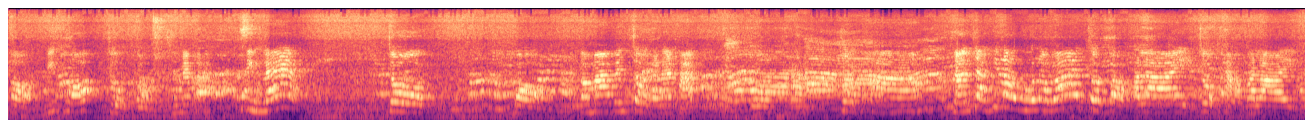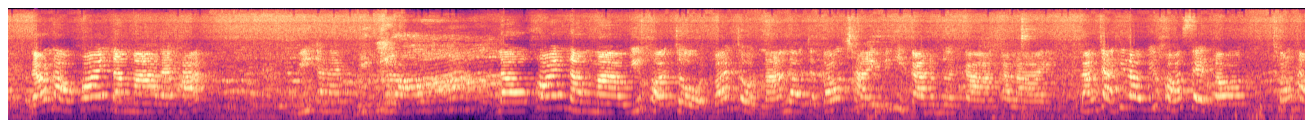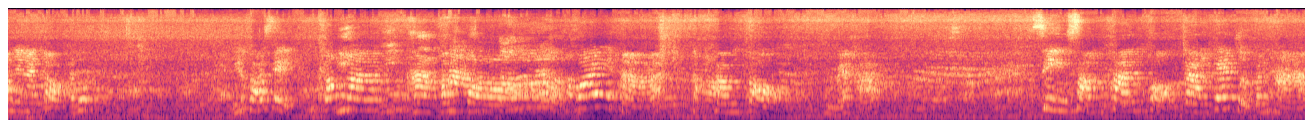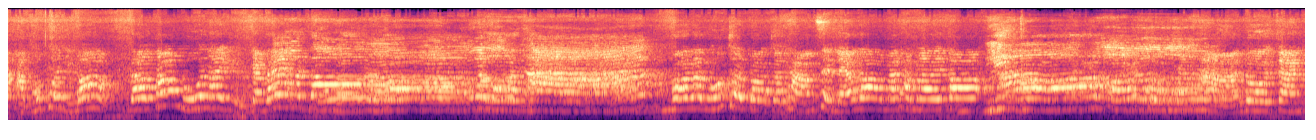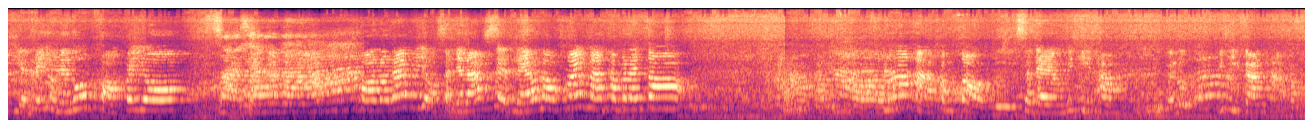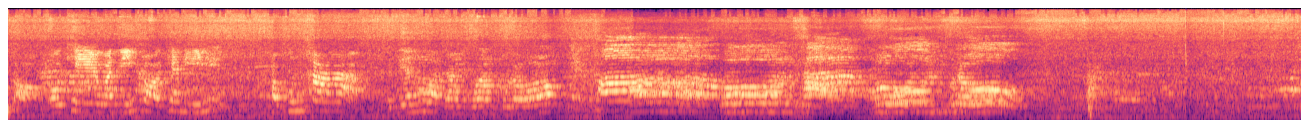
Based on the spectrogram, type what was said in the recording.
่อนวิเคราะห์โจทย์ก่อนใช่ไหมคะสิ่งแรก โจทย์บอกต่อมาเป็นโจทย์อะไรคะโจทย์ถามหลังจากที่เรารู้แล้วว่าโจทย์บอกอะไร โจทย์ถามอะไร แล้วเราค่อยนำมาอะไรคะวิอะไรวิเคราะห์เราค่อยนำมาวิเคราะห์โจทย์ว่าโจทย์นั้นเราจะต้องใช้วิธีการดำเนินการอะไร หลังจากที่เราวิเคราะห์เสร็จเราต้องทำยังไงต่อคะลูกวิเคราะห์เสร็จต้องมา หาคำตอบค่อยหาคำตอบถูกไหมคะ สิ่งสำคัญของการแก้โจทย์ปัญหา วันครบพ่อ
